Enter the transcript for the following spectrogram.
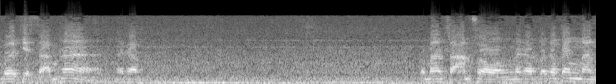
เบอร์ 735 นะครับ ประมาณ 3 ซองนะครับ แล้วก็แป้งมัน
